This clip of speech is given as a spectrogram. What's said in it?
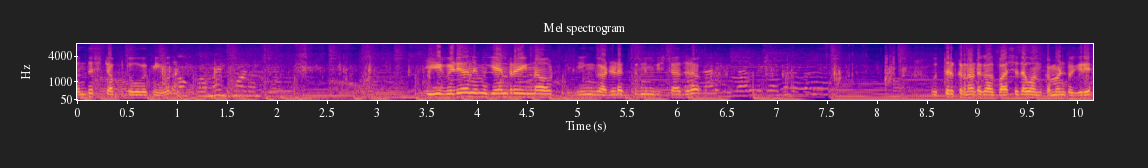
ಒಂದು ಸ್ಟೆಪ್ ತೊಗೋಬೇಕು ನೀವು. ಈ ವಿಡಿಯೋ ನಿಮ್ಗೆ ಏನ್ರಿ ಈಗ ನಾವು ಹಿಂಗೆ ಅಡ್ಡಾಡಕ್ಕೆ ನಿಮ್ಗೆ ಇಷ್ಟ ಆದ್ರೆ ಉತ್ತರ ಕರ್ನಾಟಕ ಭಾಷೆದಾಗ ಒಂದು ಕಮೆಂಟ್ ಹೋಗಿರಿ.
